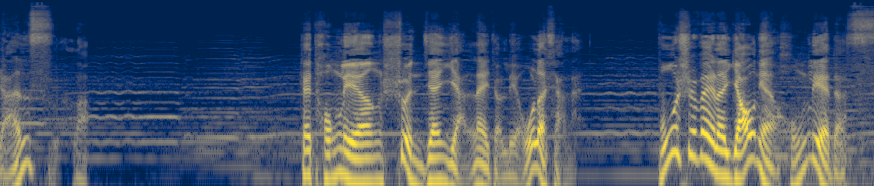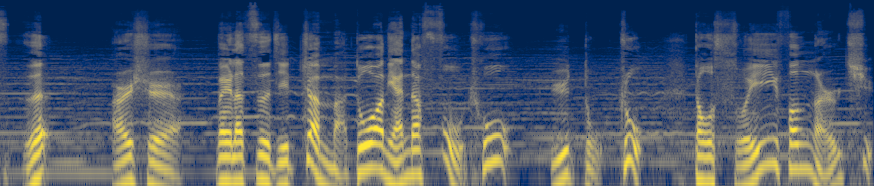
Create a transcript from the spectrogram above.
然死了。这统领瞬间眼泪就流了下来，不是为了姚碾红烈的死，而是为了自己这么多年的付出与赌注，都随风而去，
